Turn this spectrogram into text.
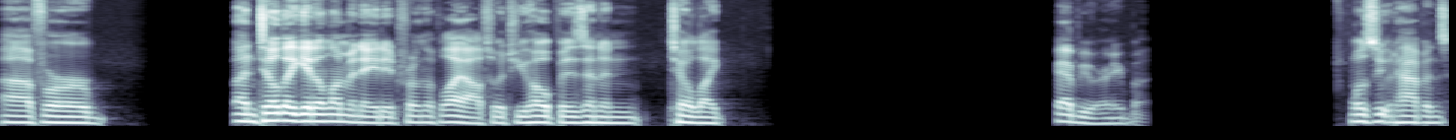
uh, for until they get eliminated from the playoffs, which you hope isn't until like February, but we'll see what happens.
